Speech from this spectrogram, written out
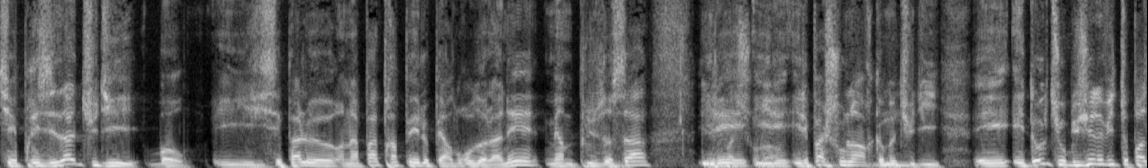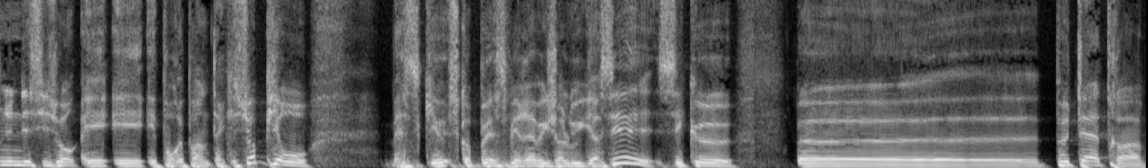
tu es président, tu dis, bon, il c'est pas le, on n'a pas attrapé le perdreau de l'année, mais en plus de ça, il, est est, il est, il est pas chounard comme tu dis. Et, et donc tu es obligé de vite prendre une décision. Et, et, et pour répondre à ta question, Pierrot, ben, ce qu'on peut espérer avec Jean-Louis Gasset, c'est que peut-être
